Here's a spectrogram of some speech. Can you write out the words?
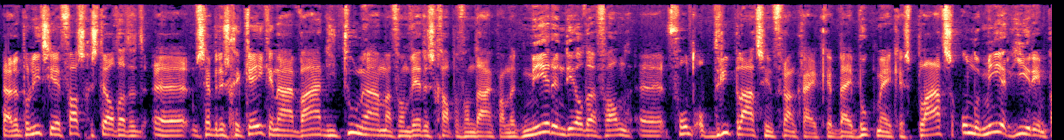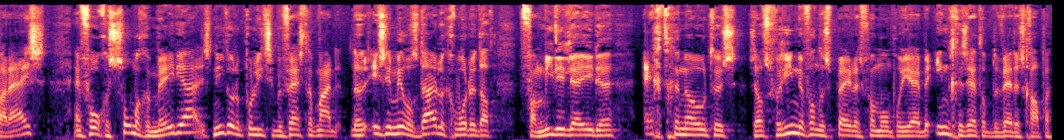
Nou, de politie heeft vastgesteld dat het... Uh, ze hebben dus gekeken naar waar die toename van weddenschappen vandaan kwam. Het merendeel daarvan uh, vond op drie plaatsen in Frankrijk uh, bij boekmakers plaats. Onder meer hier in Parijs. En volgens sommige media, is niet door de politie bevestigd... maar er is inmiddels duidelijk geworden dat familieleden, echtgenotes... zelfs vrienden van de spelers van Montpellier hebben ingezet op de weddenschappen.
